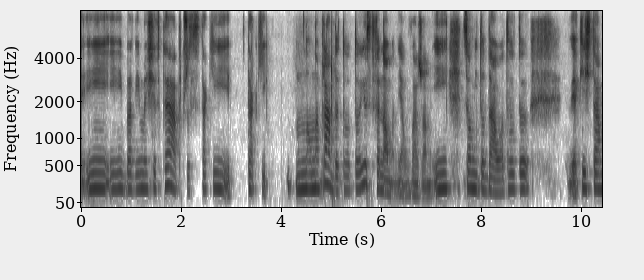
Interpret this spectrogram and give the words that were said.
i, i bawimy się w teatr przez taki, taki no naprawdę to, to jest fenomen, ja uważam. I co mi to dało? To, to jakieś tam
